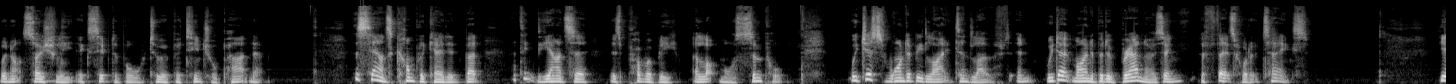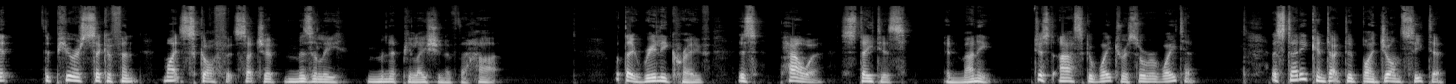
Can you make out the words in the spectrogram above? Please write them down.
were not socially acceptable to a potential partner. This sounds complicated, but I think the answer is probably a lot more simple. We just want to be liked and loved, and we don't mind a bit of brown nosing if that's what it takes. Yet the purest sycophant might scoff at such a miserly manipulation of the heart. What they really crave is power, status, and money. Just ask a waitress or a waiter. A study conducted by John Seiter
